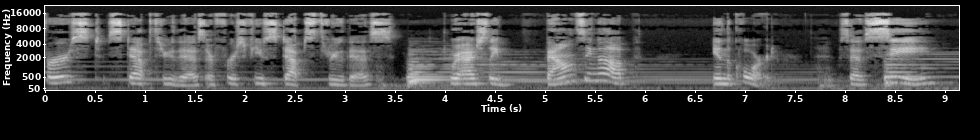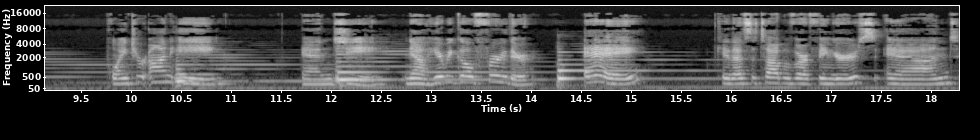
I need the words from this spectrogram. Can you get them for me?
first step through this, our first few steps through this. We're actually bouncing up in the chord. So C, pointer on E, and G. Now here we go further. A, okay, that's the top of our fingers, and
